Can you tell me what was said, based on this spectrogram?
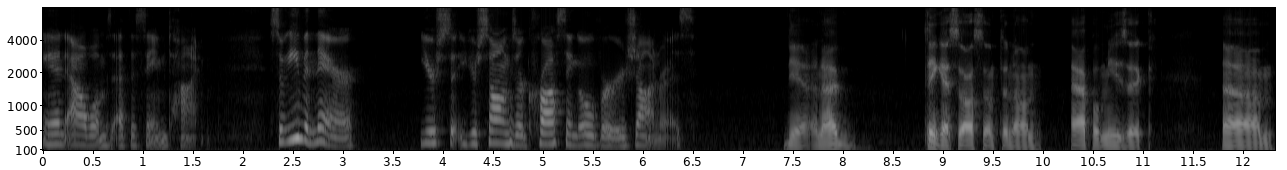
and albums at the same time. So even there, your your songs are crossing over genres. Yeah, and I think I saw something on Apple Music. Um,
